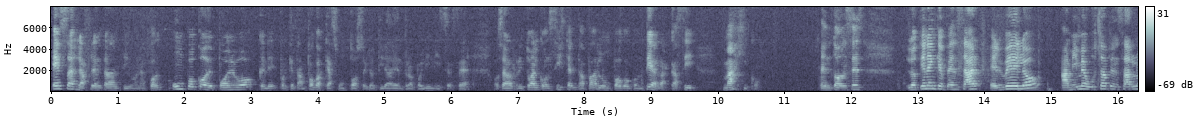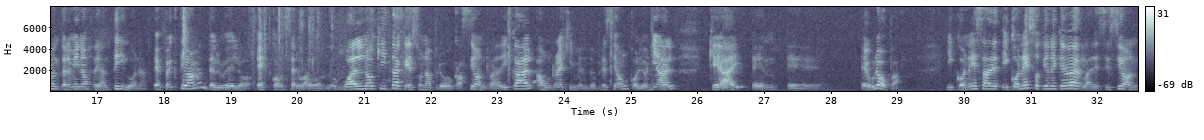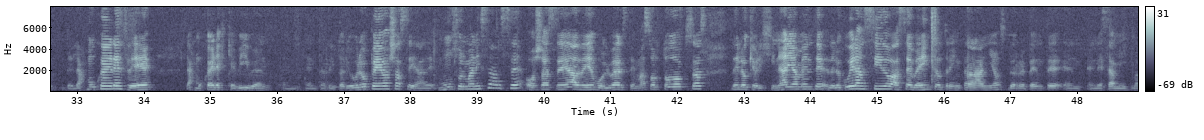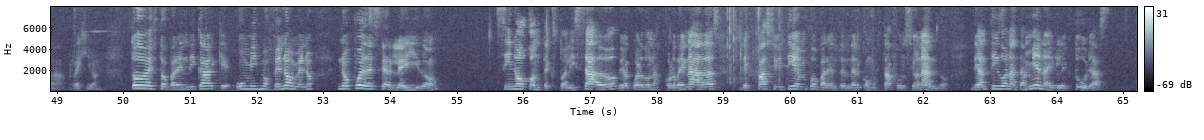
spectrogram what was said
Esa es la afrenta de Antígona, con un poco de polvo, que le- porque tampoco es que hace un pozo y lo tira dentro a Polinices, ¿eh? O sea, el ritual consiste en taparlo un poco con tierra, es casi mágico. Entonces, lo tienen que pensar el velo, a mí me gusta pensarlo en términos de Antígona. Efectivamente el velo es conservador, lo cual no quita que es una provocación radical a un régimen de opresión colonial que hay en eh, Europa. Y con, esa y con eso tiene que ver la decisión de las mujeres, de las mujeres que viven en, en territorio europeo, ya sea de musulmanizarse o ya sea de volverse más ortodoxas de lo que originariamente, de lo que hubieran sido hace 20 o 30 años de repente en, en esa misma región. Todo esto para indicar que un mismo fenómeno no puede ser leído sino contextualizado de acuerdo a unas coordenadas de espacio y tiempo para entender cómo está funcionando. De Antígona también hay lecturas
